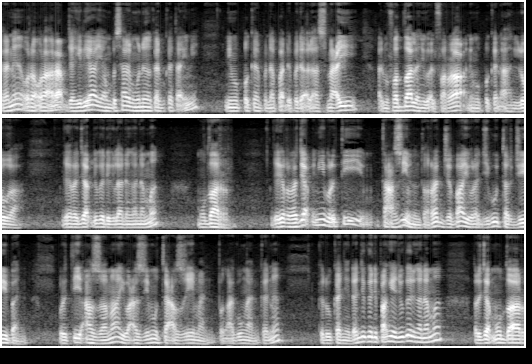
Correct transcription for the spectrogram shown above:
kerana orang-orang Arab jahiliah yang besar menggunakan perkataan ini ini merupakan pendapat daripada Al-Asma'i Al-Mufaddal dan juga Al-Farra' ini merupakan ahli logah jadi Rajab juga digelar dengan nama Mudar jadi rajab ini berarti ta'zim tuan. Rajaba yurajibu terjiban. Berarti azama yu'azimu ta'ziman. Pengagungan kerana kedudukannya. Dan juga dipanggil juga dengan nama Rajab Mudar,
